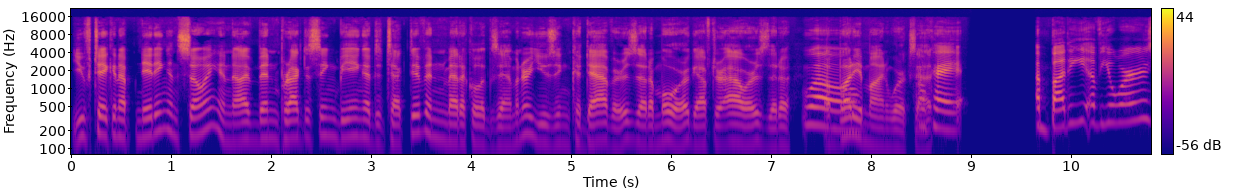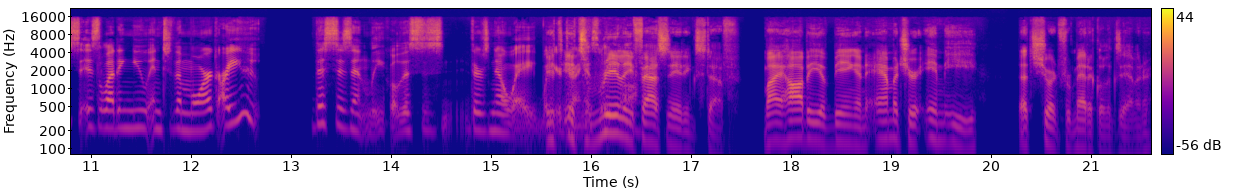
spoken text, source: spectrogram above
You've taken up knitting and sewing, and I've been practicing being a detective and medical examiner using cadavers at a morgue after hours that a, a buddy of mine works at. Okay. A buddy of yours is letting you into the morgue. Are you, this isn't legal. This is, there's no way what It's, you're doing it's really fascinating stuff. My hobby of being an amateur ME, that's short for medical examiner,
